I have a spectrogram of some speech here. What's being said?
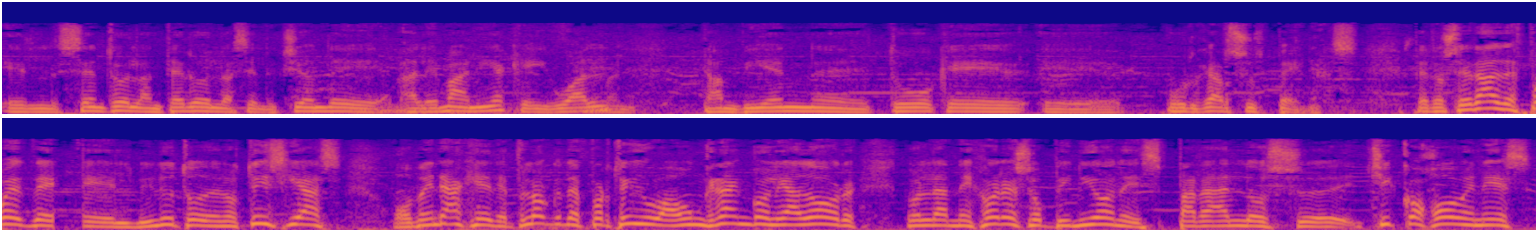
el centro delantero de la selección de Alemania, que igual también eh, tuvo que eh, purgar sus penas. Pero será después del minuto de noticias, homenaje de Blog Deportivo a un gran goleador con las mejores opiniones para los eh, chicos jóvenes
